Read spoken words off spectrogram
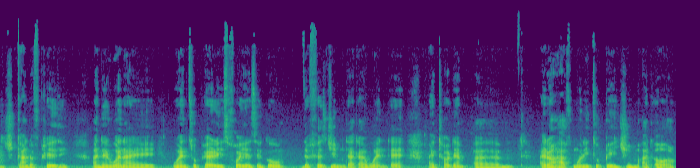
it's kind of crazy. And then when I went to Paris four years ago, the first gym that I went there, I told them um, I don't have money to pay gym at all.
